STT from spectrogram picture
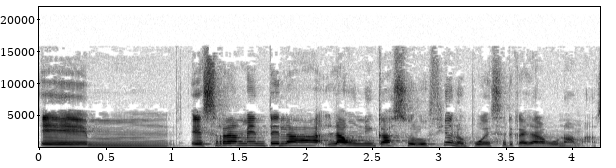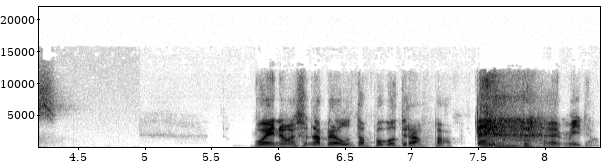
Em, ¿Es realmente la única solución o puede ser que haya alguna más? Bueno, es una pregunta un poco trampa. Mira,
